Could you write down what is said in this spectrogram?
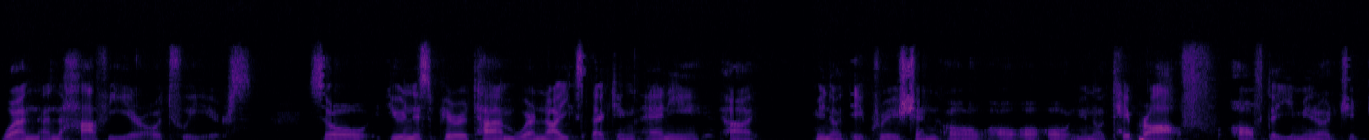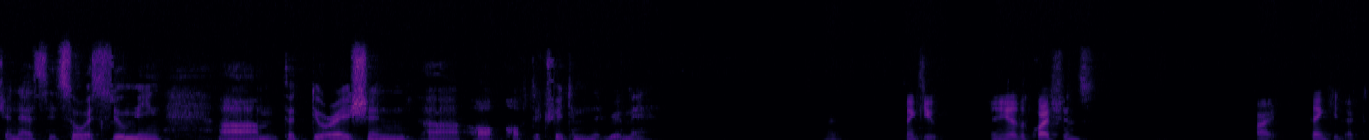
one and a half year or two years. So during this period of time, we're not expecting any, uh, you know, decreation or, or, or, or, you know, taper off of the immunogenicity. So assuming um, the duration uh, of, of the treatment remain. Thank you. Any other questions? All right, thank you, Dr.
